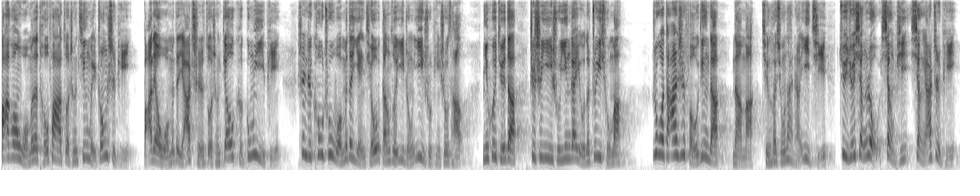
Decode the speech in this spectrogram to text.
扒光我们的头发做成精美装饰品，拔掉我们的牙齿做成雕刻工艺品，甚至抠出我们的眼球当做一种艺术品收藏，你会觉得这是艺术应该有的追求吗？如果答案是否定的，那么请和熊探长一起拒绝象肉、象皮、象牙制品。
